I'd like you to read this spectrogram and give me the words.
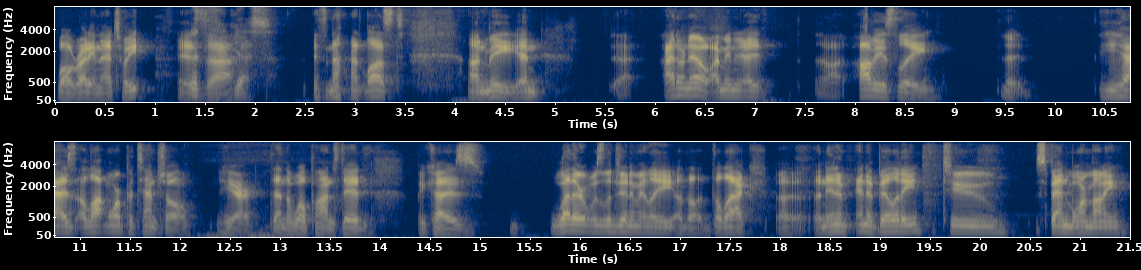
while writing that tweet is uh, yes, it's not lost on me. And uh, I don't know. I mean, I, uh, obviously, uh, he has a lot more potential here than the Wilpons did because whether it was legitimately the, the lack, uh, an inability to spend more money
